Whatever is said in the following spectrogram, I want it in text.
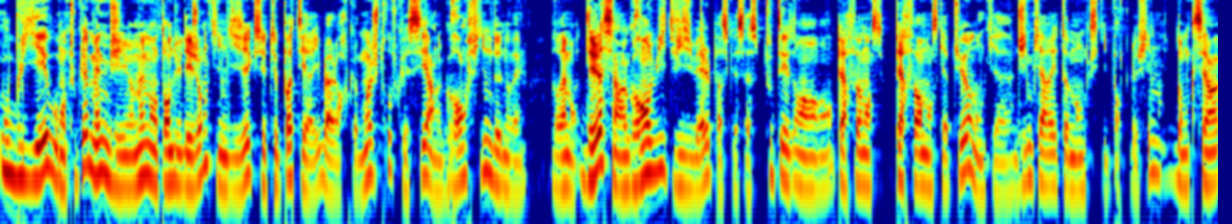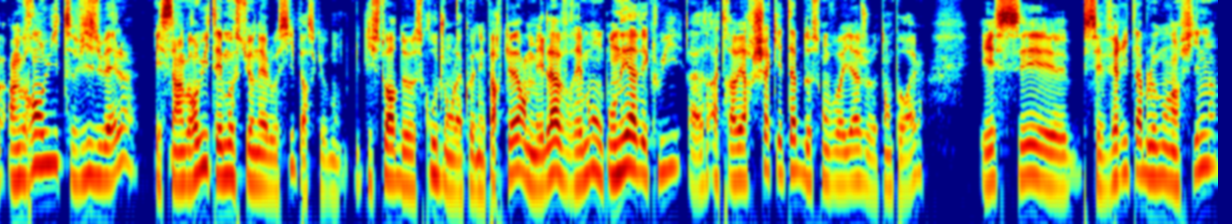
oublié, ou en tout cas même j'ai même entendu des gens qui me disaient que c'était pas terrible, alors que moi je trouve que c'est un grand film de Noël. Vraiment. Déjà, c'est un grand 8 visuel parce que ça, tout est en performance, performance capture. Donc, il y a Jim Carrey Tom Hanks qui portent le film. Donc, c'est un, grand 8 visuel et c'est un grand 8 émotionnel aussi parce que bon, l'histoire de Scrooge, on la connaît par cœur, mais là, vraiment, on est avec lui à, à travers chaque étape de son voyage temporel. Et c'est, c'est véritablement un film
